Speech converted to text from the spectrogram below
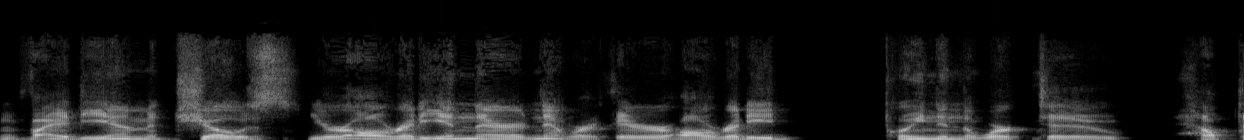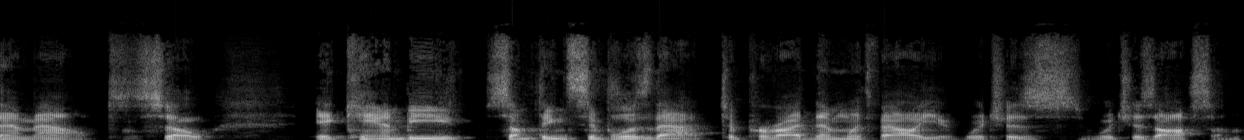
via DM, it shows you're already in their network. They're already putting in the work to help them out. So it can be something simple as that to provide them with value, which is which is awesome.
